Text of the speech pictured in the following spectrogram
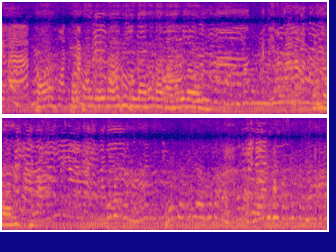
น่อยครับขอขอความกรุณาให้พี่ทีมงานเข้ามาก่อนครับทุกคนครับผมทุกคนค่ะรถเดินที่เดินทุกคนขยับรถที่พี่คนที่เดินะคะขอ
